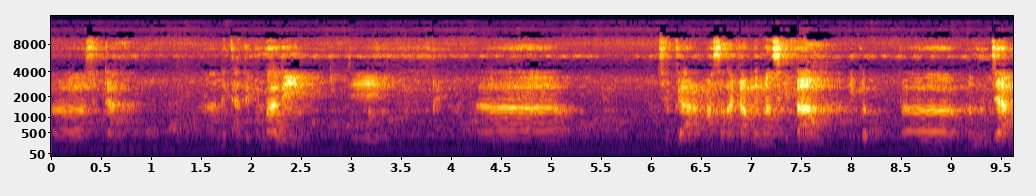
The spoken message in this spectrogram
eh, sudah eh, negatif kembali. Di eh, juga masyarakat lingkungan sekitar ikut eh, menunjang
